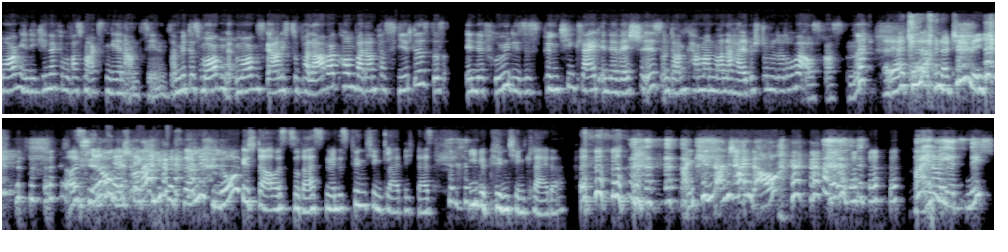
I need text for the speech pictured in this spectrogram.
morgen in die Kinderkrippe, was magst du denn gerne anziehen? Damit es morgen, morgens gar nicht zu Palaver kommt, weil dann passiert es, dass in der Früh dieses Pünktchenkleid in der Wäsche ist und dann kann man mal eine halbe Stunde darüber ausrasten. Ne? Ja, klar, natürlich. Aus ihrer Perspektive völlig logisch, da auszurasten, wenn das Pünktchenkleid nicht da ist. Liebe Pünktchenkleider. Mein Kind anscheinend auch. Meiner jetzt nicht.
